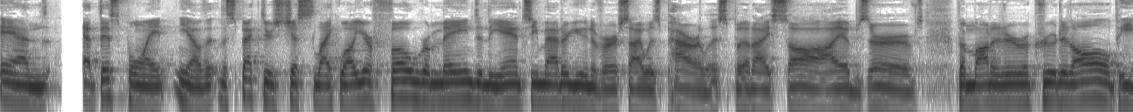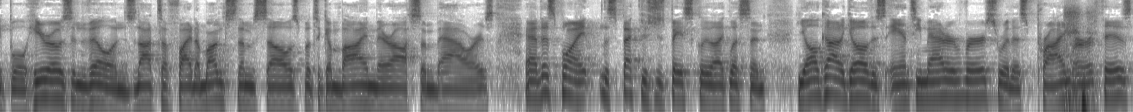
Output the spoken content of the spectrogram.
And at this point, you know, the, the Spectre's just like, while your foe remained in the antimatter universe, I was powerless, but I saw, I observed. The Monitor recruited all people, heroes and villains, not to fight amongst themselves, but to combine their awesome powers. And at this point, the Spectre's just basically like, listen, y'all gotta go to this antimatter verse where this prime Earth is,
